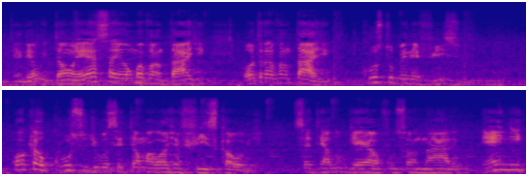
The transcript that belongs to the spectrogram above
Entendeu? Então essa é uma vantagem. Outra vantagem, custo-benefício. Qual que é o custo de você ter uma loja física hoje? Você tem aluguel, funcionário, N,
